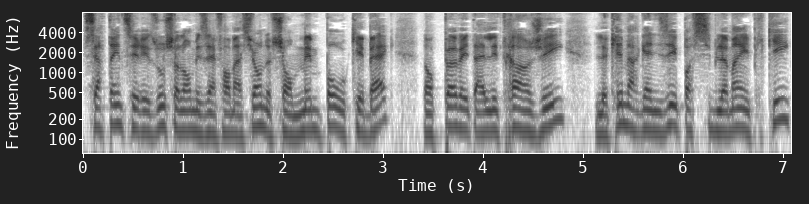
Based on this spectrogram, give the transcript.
Certains de ces réseaux, selon mes informations, ne sont même pas au Québec, donc peuvent être à l'étranger le crime organisé est possiblement impliqué.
